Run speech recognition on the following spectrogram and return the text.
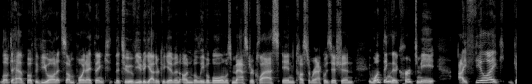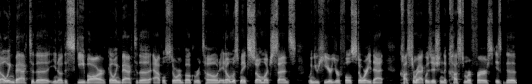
love to have both of you on at some point. I think the two of you together could give an unbelievable, almost master class in customer acquisition. One thing that occurred to me, I feel like going back to the, you know, the ski bar, going back to the Apple store in Boca Raton, it almost makes so much sense when you hear your full story that customer acquisition, the customer first is the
